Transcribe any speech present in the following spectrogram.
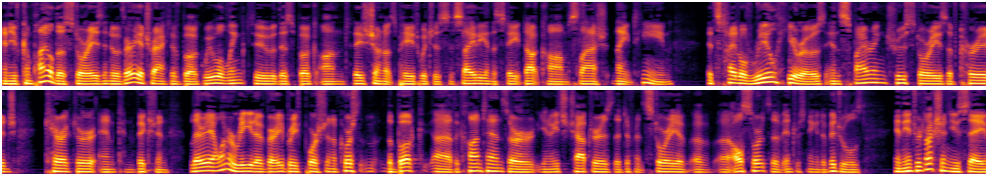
and you've compiled those stories into a very attractive book. We will link to this book on today's show notes page, which is societyandthestate.com slash 19. It's titled Real Heroes, Inspiring True Stories of Courage, Character, and Conviction. Larry, I want to read a very brief portion. Of course, the book, uh, the contents are, you know, each chapter is the different story of, of uh, all sorts of interesting individuals. In the introduction, you say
